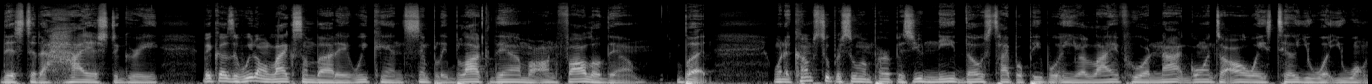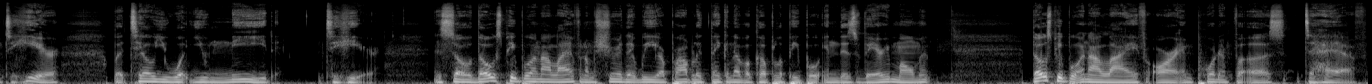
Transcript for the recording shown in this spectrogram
this to the highest degree because if we don't like somebody, we can simply block them or unfollow them. But when it comes to pursuing purpose, you need those type of people in your life who are not going to always tell you what you want to hear, but tell you what you need to hear. And so those people in our life, and I'm sure that we are probably thinking of a couple of people in this very moment, those people in our life are important for us to have.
